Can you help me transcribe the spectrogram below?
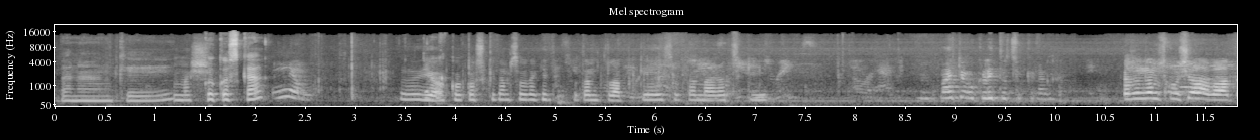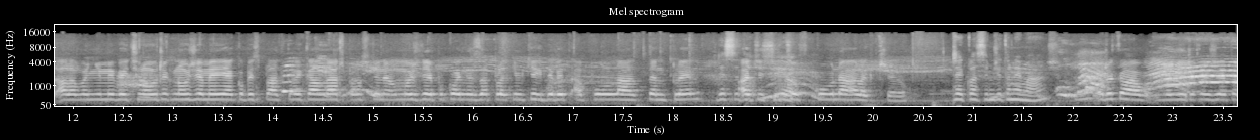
Banánky. Máš... Kokoska? Jo, kokosky tam jsou taky, jsou tam tlapky, jsou tam marocky. Máte uklid to cukrem. Já jsem tam zkoušela volat, ale oni mi většinou řeknou, že mi jakoby splátkový kalendář prostě neumožňuje, pokud nezaplatím těch 9,5 na ten plyn a tisícovku na elektřinu. Řekla jsem, že to nemáš? No, řekla, oni řekli, že je to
